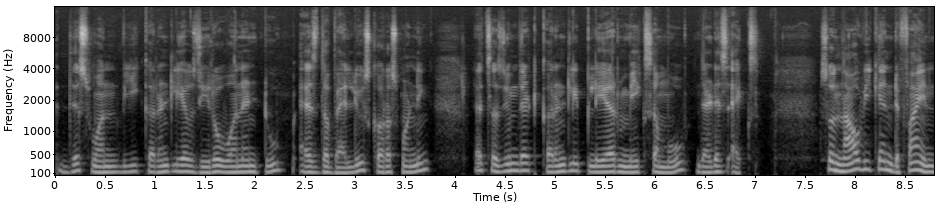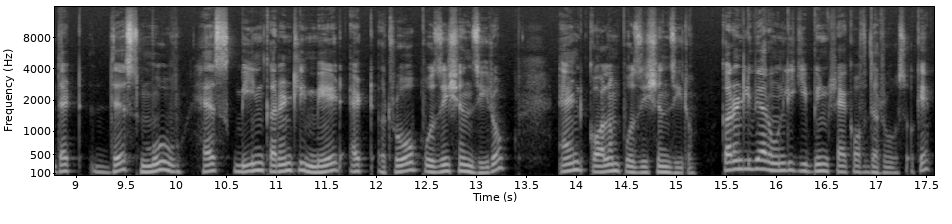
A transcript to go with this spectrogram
this one we currently have 0 1 and 2 as the values corresponding let's assume that currently player makes a move that is x So now we can define that this move has been currently made at row position 0 and column position 0. Currently we are only keeping track of the rows. Okay.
